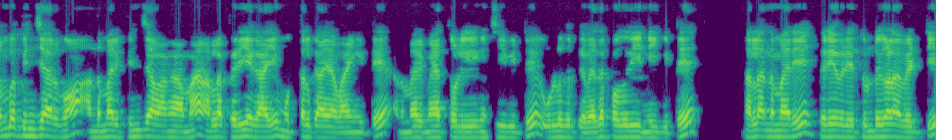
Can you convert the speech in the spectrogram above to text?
ரொம்ப பிஞ்சாக இருக்கும். அந்த மாதிரி பிஞ்சாக வாங்காமல் நல்லா பெரிய காய் முத்தல் காயை வாங்கிட்டு அந்த மாதிரி மேத்தொழியும் சீவிட்டு உள்ளுக்கு இருக்க விதை பகுதியை நீக்கிட்டு நல்லா அந்த மாதிரி பெரிய பெரிய துண்டுகளாக வெட்டி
